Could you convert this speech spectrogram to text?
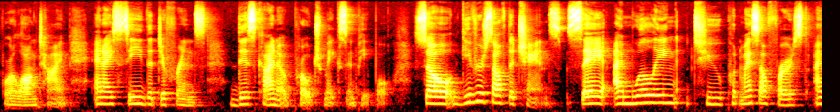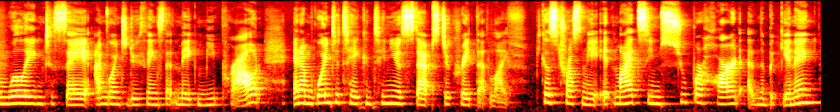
for a long time. And I see the difference this kind of approach makes in people. So give yourself the chance. Say, I'm willing to put myself first. I'm willing to say, I'm going to do things that make me proud. And I'm going to take continuous steps to create that life. Because trust me, it might seem super hard in the beginning,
